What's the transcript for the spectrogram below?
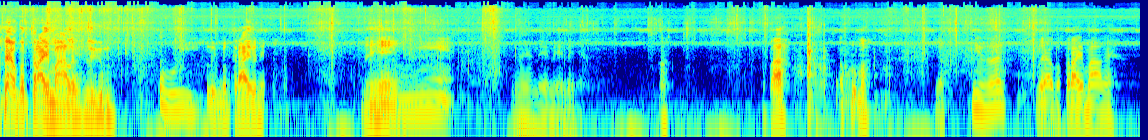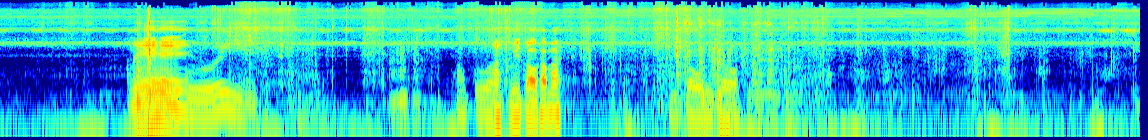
ไม่เอากระไตรมาเลยลืม อุ้ยลืมกระไตรวันนี้ นี่นี่นี่นี่นี่นี่อะไปเอาขึ้นมาเยอะไม่เอากระไตรมาไง นี่อุ้ยสองตัวอะลุยต่อครับมาลุยต่อลุยต่อโอเค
